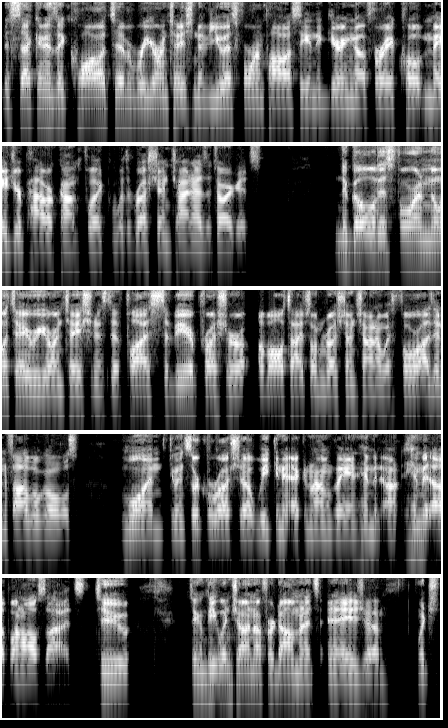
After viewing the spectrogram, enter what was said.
The second is a qualitative reorientation of U.S. foreign policy and the gearing up for a quote major power conflict with Russia and China as the targets. The goal of this foreign military reorientation is to apply severe pressure of all types on Russia and China with four identifiable goals. One, to encircle Russia, weaken it economically, and hem it, hem it up on all sides. Two, to compete with China for dominance in Asia, which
